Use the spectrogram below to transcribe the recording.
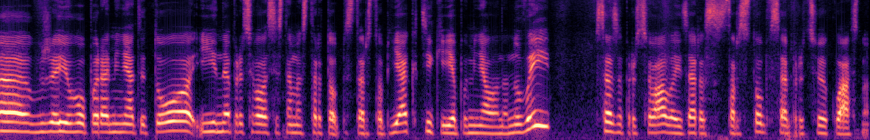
е, вже його пора міняти, то і не працювала система старт-стоп. старт-стоп. Як тільки я поміняла на новий, все запрацювало, і зараз старт-стоп все працює класно.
